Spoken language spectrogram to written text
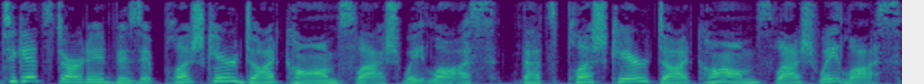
To get started, visit plushcare.com slash weight loss. That's plushcare.com slash weight loss.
